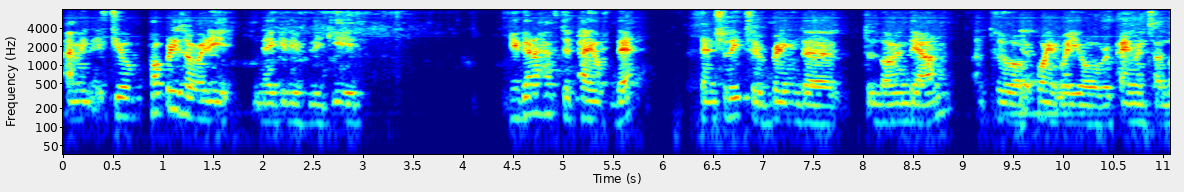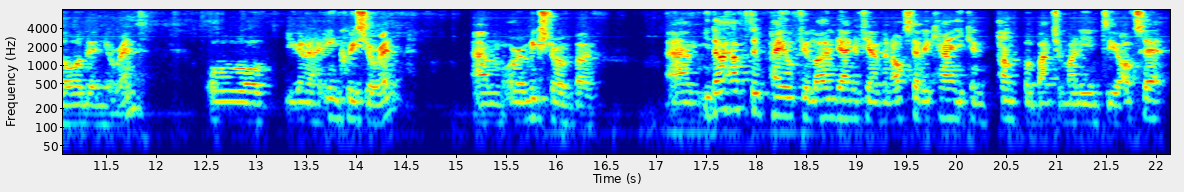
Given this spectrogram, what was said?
I mean, if your property is already negatively geared, you're going to have to pay off debt essentially to bring the, the loan down to a yeah. point where your repayments are lower than your rent, or you're going to increase your rent, um, or a mixture of both. Um, you don't have to pay off your loan down if you have an offset account. You can pump a bunch of money into your offset.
